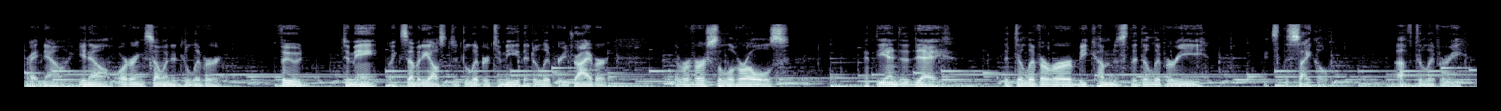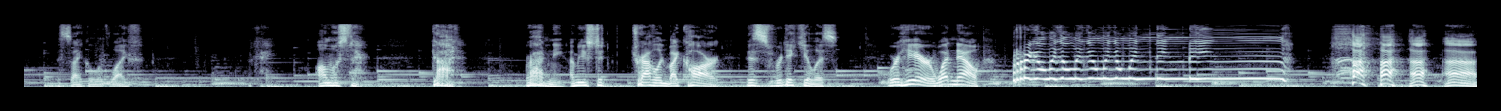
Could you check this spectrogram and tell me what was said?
right now. You know, ordering someone to deliver food to me, like somebody else to deliver to me, the delivery driver. The reversal of roles. At the end of the day, the deliverer becomes the delivery. It's the cycle of delivery, the cycle of life. Almost there. God. Rodney, I'm used to traveling by car. This is ridiculous. We're here. What now? Ding ding. Ha ha ha ha.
